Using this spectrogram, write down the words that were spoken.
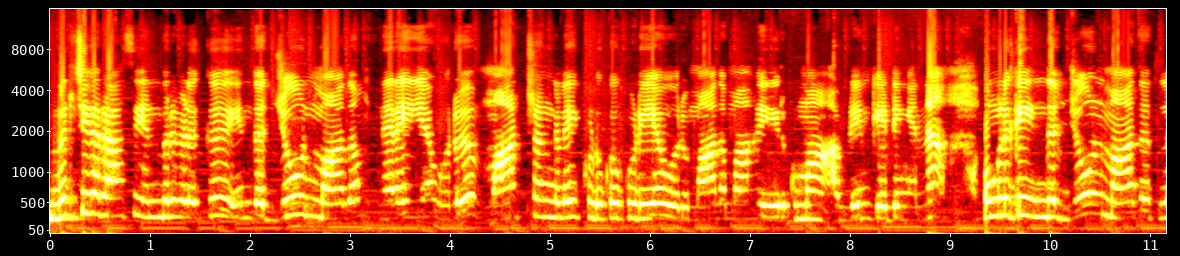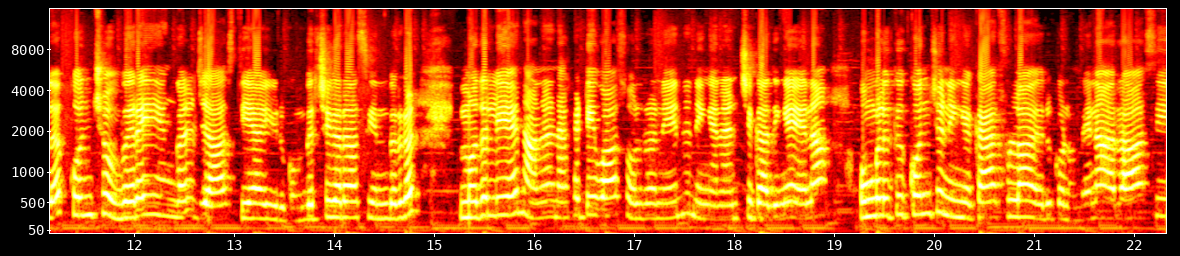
விருச்சிக ராசி என்பர்களுக்கு இந்த ஜூன் மாதம் நிறைய ஒரு மாற்றங்களை கொடுக்கக்கூடிய ஒரு மாதமாக இருக்குமா அப்படின்னு கேட்டீங்கன்னா உங்களுக்கு இந்த ஜூன் மாதத்துல கொஞ்சம் விரயங்கள் ஜாஸ்தியா இருக்கும். விருச்சிக ராசி என்பர்கள் முதல்லயே நான் நெகட்டிவா சொல்றேனேன்னு நீங்க நினைச்சுக்காதீங்க. ஏன்னா உங்களுக்கு கொஞ்சம் நீங்க கேர்ஃபுல்லா இருக்கணும். ஏன்னா ராசி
